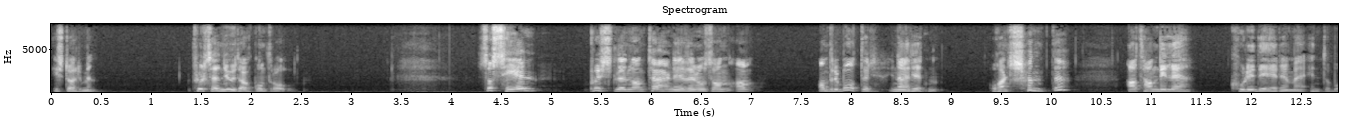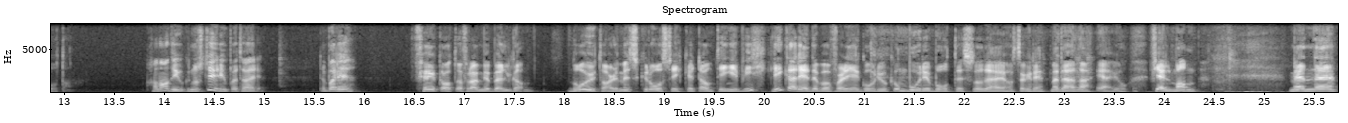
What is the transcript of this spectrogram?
i stormen, fullstendig ute av kontroll. Så ser han plutselig en lanterne eller noe sånt av andre båter i nærheten, og han skjønte at han ville kollidere med en av båtene. Han hadde jo ikke noe styring på dette, her. det bare føk att og fram i bølgene. Nå uttaler jeg meg skråsikkert om ting jeg virkelig ikke er redd på, for jeg går jo ikke om bord i båt, så det er jo så greit med det, da. jeg er jo fjellmann. Men eh,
